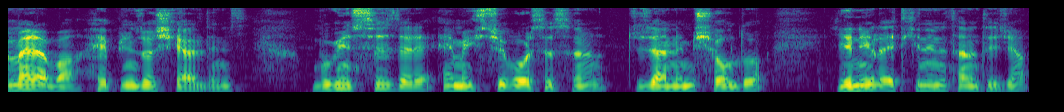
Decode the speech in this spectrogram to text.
Merhaba, hepiniz hoş geldiniz. Bugün sizlere MXC borsasının düzenlemiş olduğu yeni yıl etkinliğini tanıtacağım.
